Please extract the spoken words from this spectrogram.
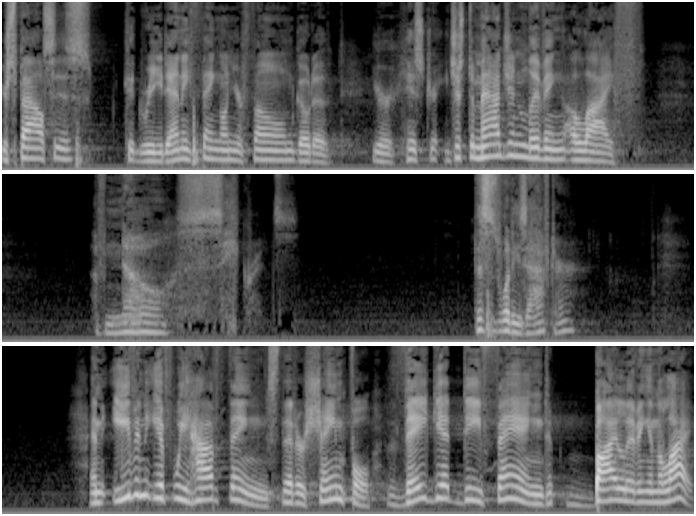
Your spouses could read anything on your phone, go to your history. Just imagine living a life of no secrets. This is what he's after. And even if we have things that are shameful, they get defanged by living in the light.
